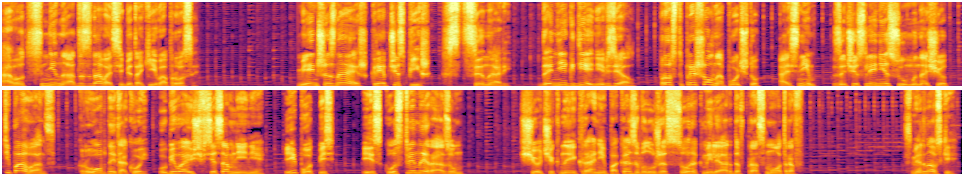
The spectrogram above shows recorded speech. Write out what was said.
А вот не надо задавать себе такие вопросы. Меньше знаешь, крепче спишь. Сценарий. Да нигде не взял. Просто пришел на почту, а с ним зачисление суммы на счет, типа аванс. Крупный такой, убивающий все сомнения. И подпись «Искусственный разум». Счетчик на экране показывал уже 40 миллиардов просмотров. «Смирновский,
